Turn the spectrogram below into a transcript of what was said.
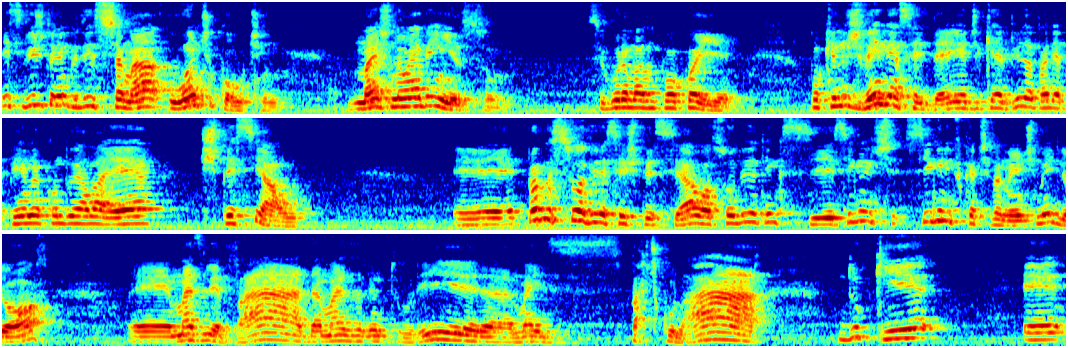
Esse vídeo também poderia se chamar o anti-coaching, mas não é bem isso. Segura mais um pouco aí. Porque nos vendem essa ideia de que a vida vale a pena quando ela é especial. É, Para a sua vida ser especial, a sua vida tem que ser significativamente melhor, é, mais elevada, mais aventureira, mais particular, do que é,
